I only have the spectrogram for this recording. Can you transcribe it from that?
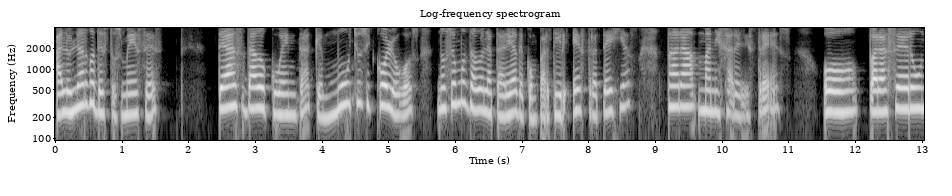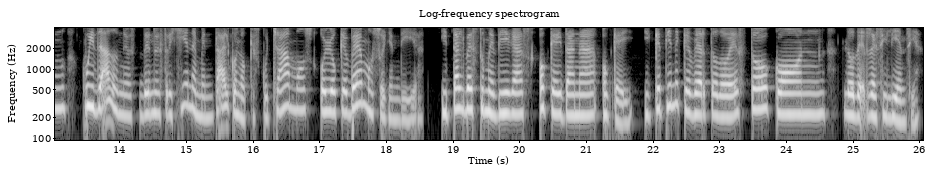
a lo largo de estos meses, te has dado cuenta que muchos psicólogos nos hemos dado la tarea de compartir estrategias para manejar el estrés, o para hacer un cuidado de nuestra higiene mental con lo que escuchamos o lo que vemos hoy en día. Y tal vez tú me digas, ok, Dana, ok, ¿y qué tiene que ver todo esto con lo de resiliencia?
